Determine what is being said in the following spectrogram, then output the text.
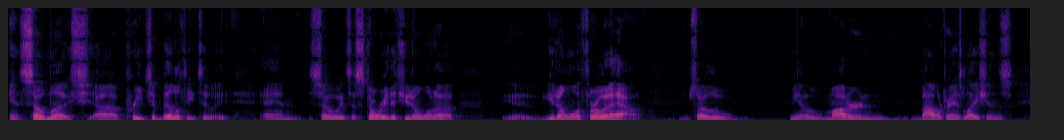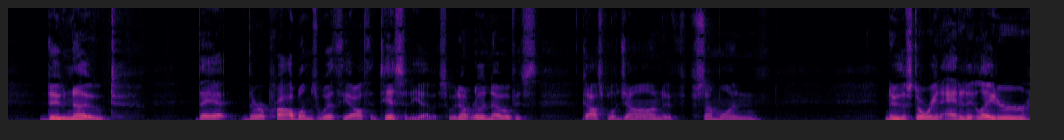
and so much uh, preachability to it and so it's a story that you don't want to you don't want to throw it out. So you know, modern Bible translations do note that there are problems with the authenticity of it. So we don't really know if it's Gospel of John, if someone knew the story and added it later,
